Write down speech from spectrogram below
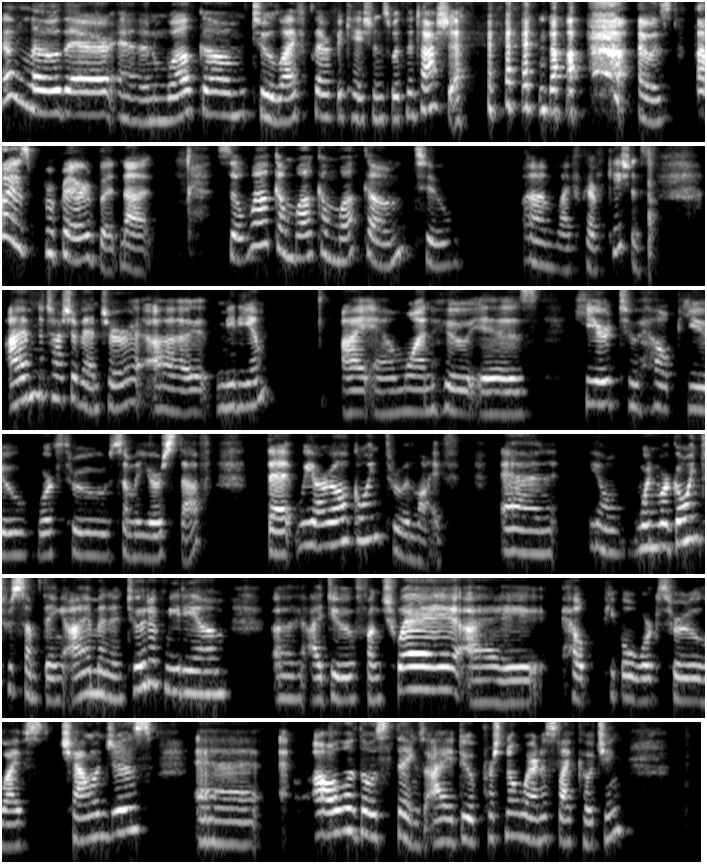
Hello there, and welcome to Life Clarifications with Natasha. I was thought I was prepared, but not. So, welcome, welcome, welcome to um, Life Clarifications. I'm Natasha Venter, a medium. I am one who is here to help you work through some of your stuff that we are all going through in life. And you know, when we're going through something, I'm an intuitive medium. Uh, I do feng shui. I help people work through life's challenges and all of those things. I do personal awareness life coaching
